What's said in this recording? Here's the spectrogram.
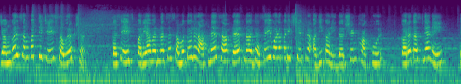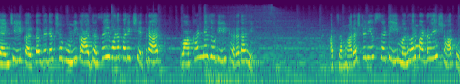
जंगल संपत्तीचे संरक्षण तसेच पर्यावरणाचा समतोल राखण्याचा प्रयत्न धसई वन परिक्षेत्र अधिकारी दर्शन ठाकूर करत असल्याने त्यांची कर्तव्यदक्ष भूमिका धसई वन परिक्षेत्रात वाखाणण्याजोगी ठरत आहे. आजचा महाराष्ट्र न्यूजसाठी मनोहर पाटोळे शहापूर.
